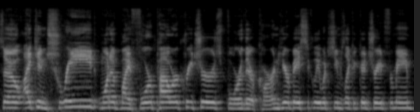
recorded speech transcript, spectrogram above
So I can trade one of my four power creatures for their Karn here, basically, which seems like a good trade for me.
